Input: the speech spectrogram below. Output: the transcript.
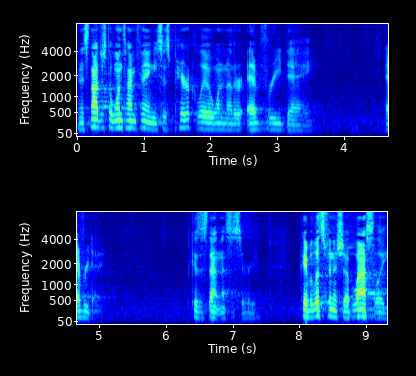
And it's not just a one time thing. He says, parakaleo one another every day. Every day. Because it's that necessary. Okay, but let's finish up. Lastly,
